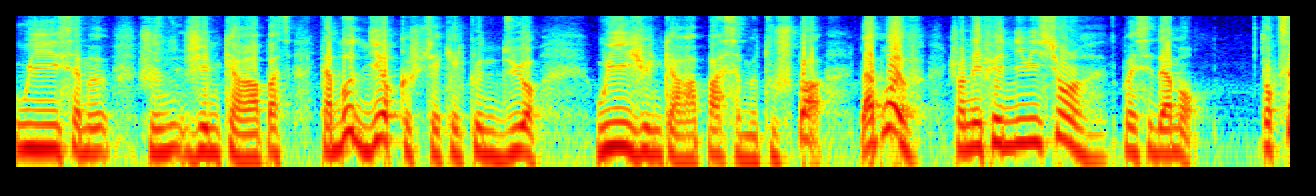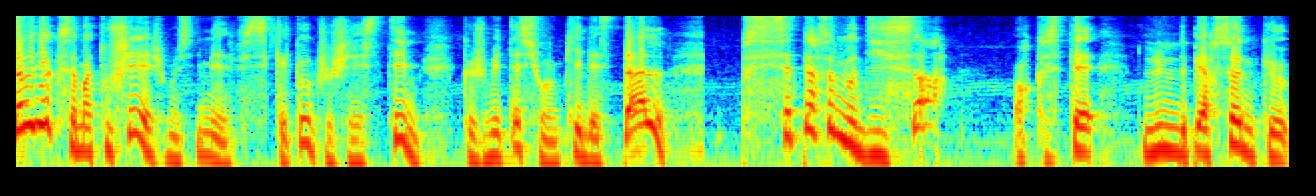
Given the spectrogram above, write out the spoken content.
oui, ça me, j'ai une carapace. T'as beau te dire que je suis quelqu'un de dur, oui, j'ai une carapace, ça me touche pas. La preuve, j'en ai fait une émission précédemment. Donc ça veut dire que ça m'a touché. Je me suis dit, mais c'est quelqu'un que j'estime, que je mettais sur un piédestal. Si cette personne me dit ça, alors que c'était l'une des personnes que,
